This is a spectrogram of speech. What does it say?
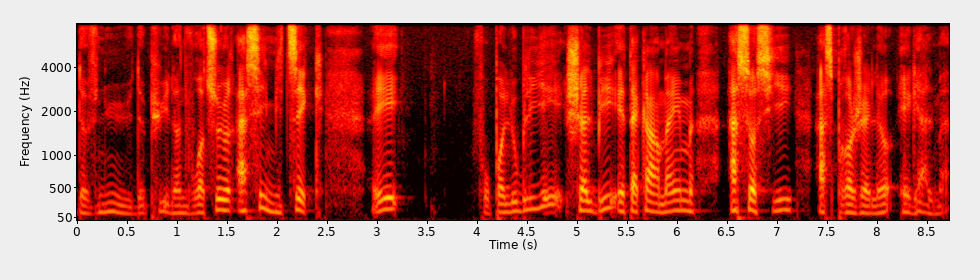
devenu, depuis, là, une voiture assez mythique. Et faut pas l'oublier, Shelby était quand même associé à ce projet-là également.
